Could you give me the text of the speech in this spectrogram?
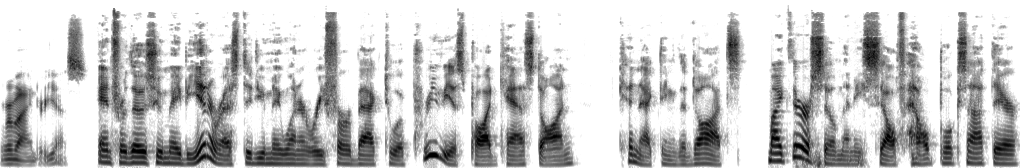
reminder, yes. And for those who may be interested, you may want to refer back to a previous podcast on connecting the dots. Mike, there are so many self help books out there,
